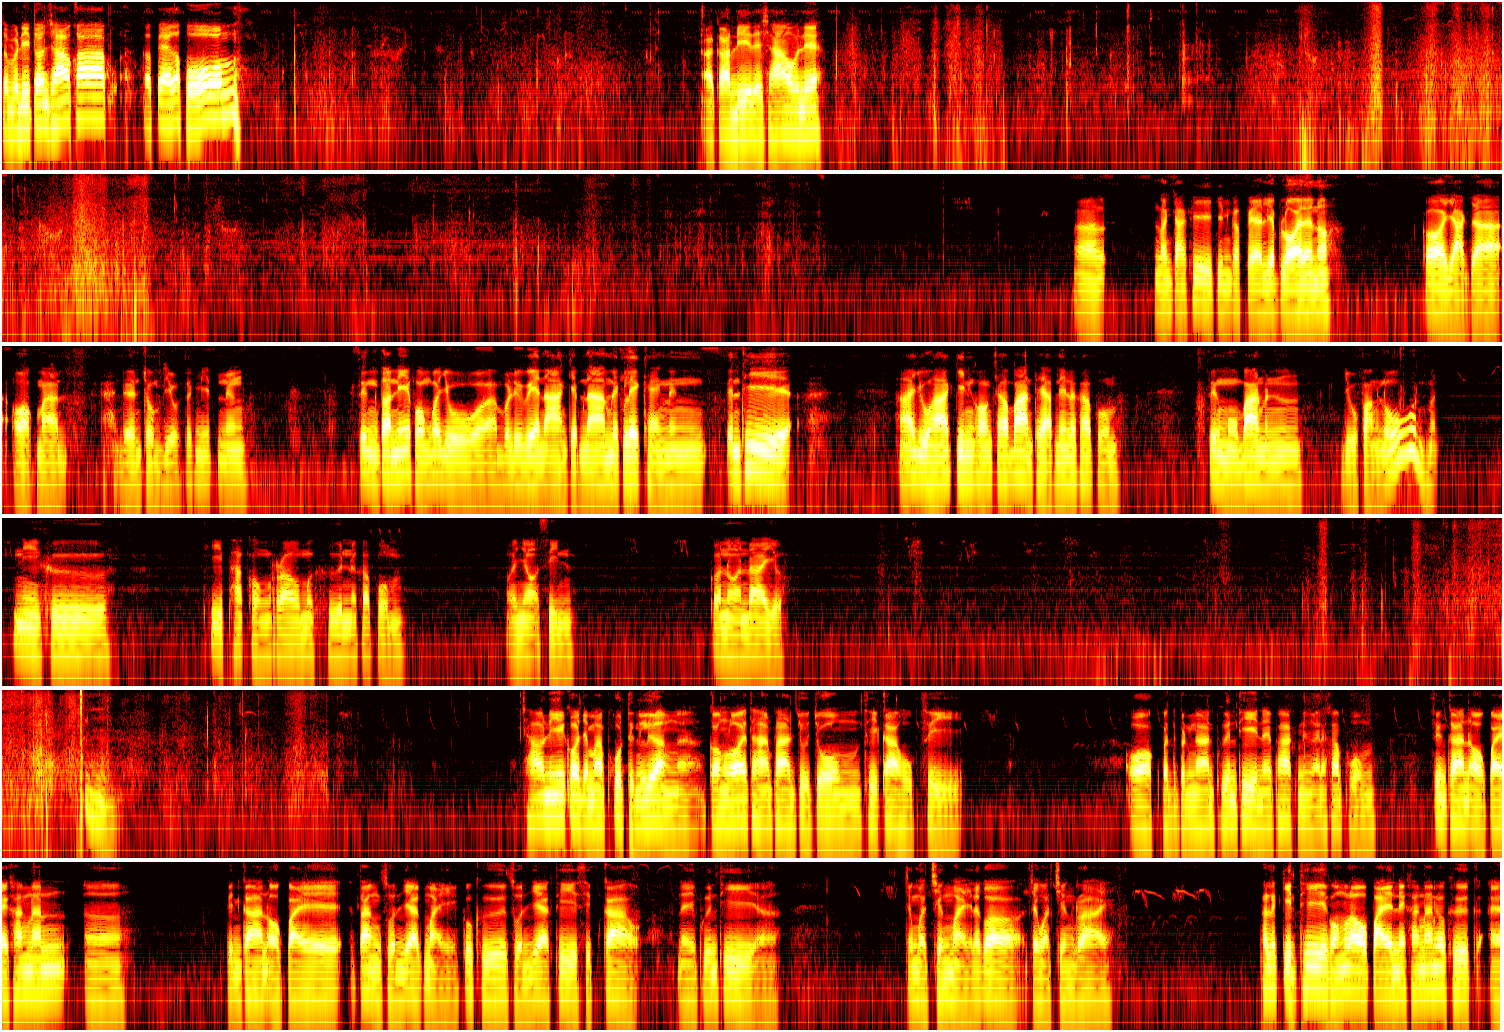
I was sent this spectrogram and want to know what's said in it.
สวัสดีตอนเช้าครับ กาแฟครับผมอากาศดีแต่เช้าวันนี้ หลังจากที่กินกาแฟเรียบร้อยแล้วเนาะ ก็อยากจะออกมาเดินชมวิวสักนิดนึง ซึ่งตอนนี้ผมก็อยู่บริเวณอ่างเก็บน้ำเล็ก ๆ แห่งหนึ่งเป็นที่หาอยู่หากินของชาวบ้านแถบนี้แล้วครับผม ซึ่งหมู่บ้านมันอยู่ฝั่งนู้นมันนี่คือที่พักของเราเมื่อคืนนะครับผมอเนาะสิน ก็นอนได้อยู่ เช้านี้ก็จะมาพูดถึงเรื่องกองร้อยทหารพรานจู่โจมที่ 964 ออกปฏิบัติงานพื้นที่ในภาคเหนือนะครับผม ซึ่งการออกไปครั้งนั้นเเป็นการออกไปตั้งสวนแยกใหม่ก็คือสวนแยกที่ 19 ในพื้นที่จังหวัดเชียงใหม่แล้วก็จังหวัดเชียงราย ภารกิจที่ของเราไปในครั้งนั้นก็คืออ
